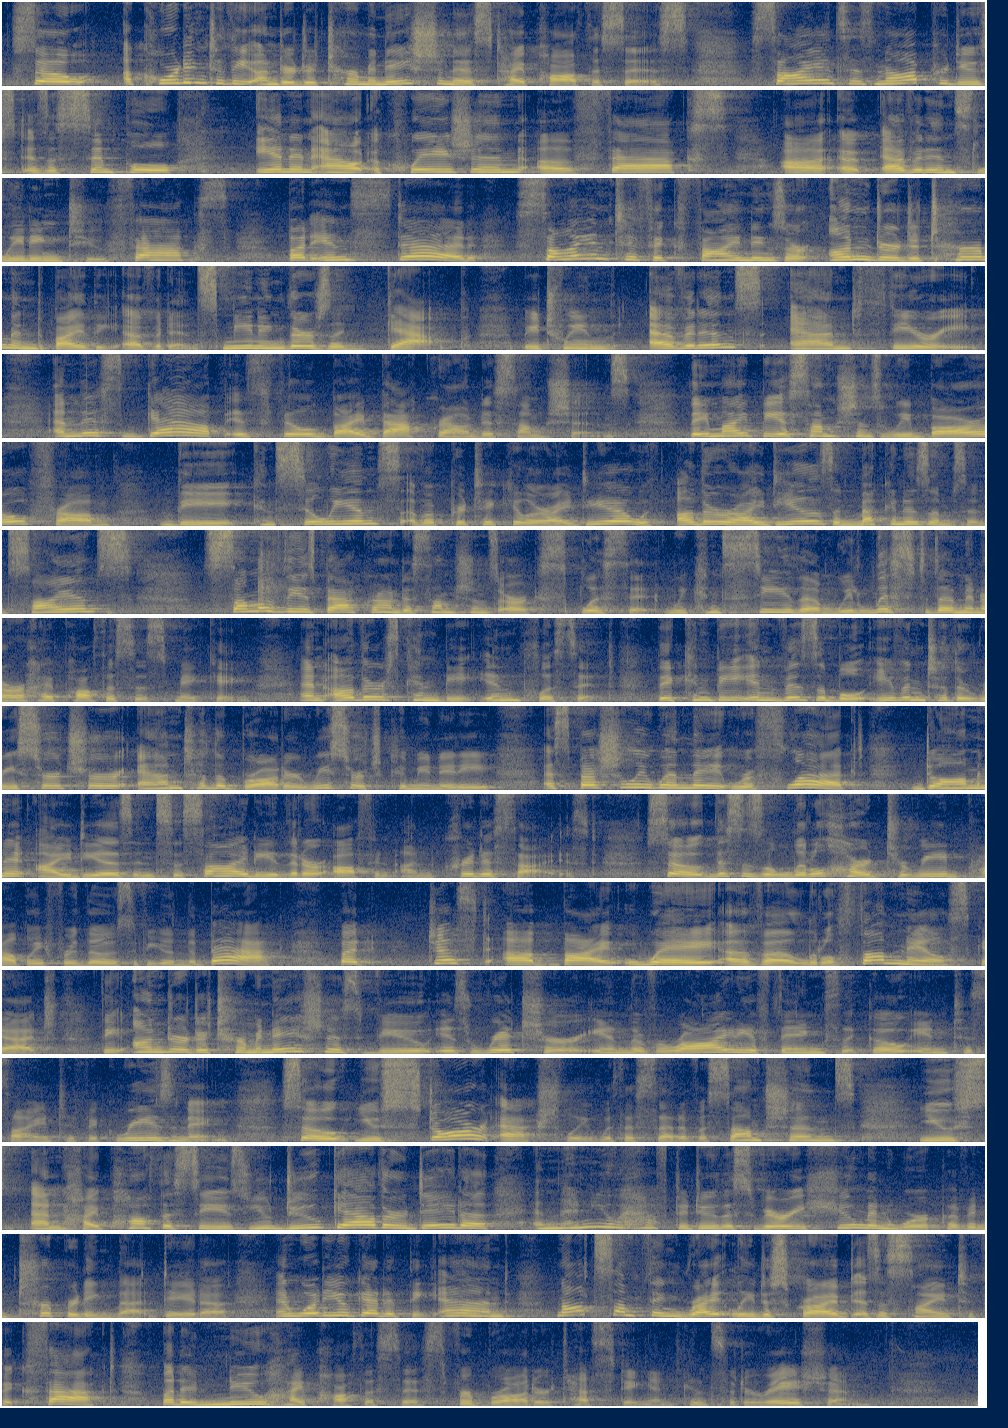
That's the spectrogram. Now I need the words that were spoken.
So, according to the underdeterminationist hypothesis, science is not produced as a simple in and out equation of facts, uh, evidence leading to facts, but instead, scientific findings are underdetermined by the evidence, meaning there's a gap between evidence and theory. And this gap is filled by background assumptions. They might be assumptions we borrow from the consilience of a particular idea with other ideas and mechanisms in science. Some of these background assumptions are explicit. We can see them, we list them in our hypothesis making. And others can be implicit. They can be invisible even to the researcher and to the broader research community, especially when they reflect dominant ideas in society that are often uncriticized. So this is a little hard to read probably for those of you in the back, but just uh, by way of a little thumbnail sketch, the underdeterminationist view is richer in the variety of things that go into scientific reasoning. So you start actually with a set of assumptions you, and hypotheses. You do gather data, and then you have to do this very human work of interpreting that data. And what do you get at the end? Not something rightly described as a scientific fact, but a new hypothesis for broader testing and consideration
